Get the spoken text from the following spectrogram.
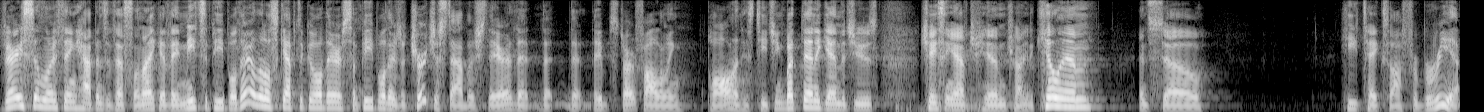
Very similar thing happens at Thessalonica. They meet some people. They're a little skeptical. There's some people, there's a church established there that, that, that they start following Paul and his teaching. But then again, the Jews chasing after him, trying to kill him. And so he takes off for Berea,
